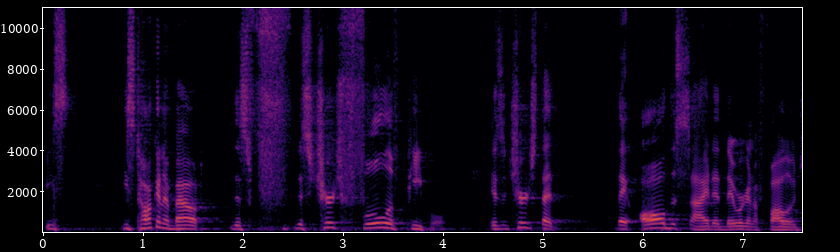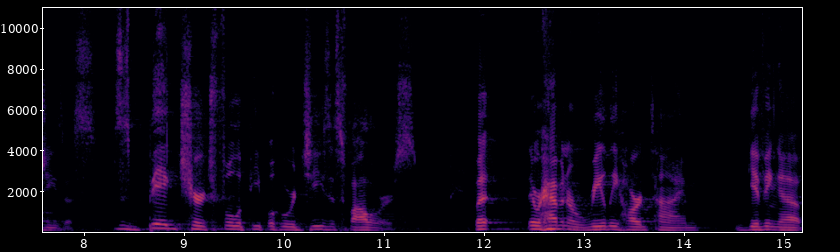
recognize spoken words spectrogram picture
he's, he's talking about this, this church full of people. It's a church that they all decided they were going to follow Jesus. It's this big church full of people who were Jesus followers. But they were having a really hard time giving up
